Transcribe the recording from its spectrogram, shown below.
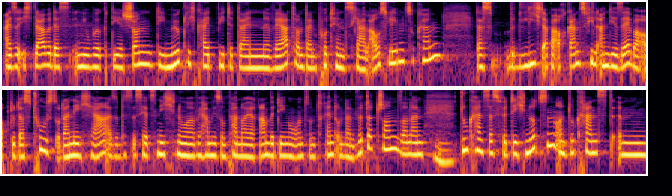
Also ich glaube, dass New Work dir schon die Möglichkeit bietet, deine Werte und dein Potenzial ausleben zu können. Das liegt aber auch ganz viel an dir selber, ob du das tust oder nicht. Ja? Also das ist jetzt nicht nur, wir haben hier so ein paar neue Rahmenbedingungen und so ein Trend und dann wird das schon, sondern mhm. du kannst das für dich nutzen und du kannst ähm,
